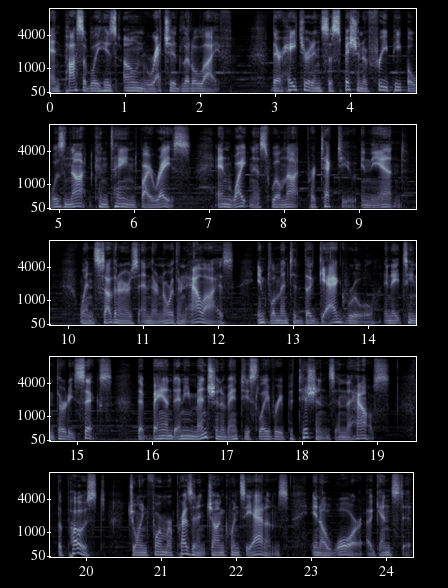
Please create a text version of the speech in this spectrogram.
and possibly his own wretched little life. Their hatred and suspicion of free people was not contained by race, and whiteness will not protect you in the end. When Southerners and their Northern allies implemented the gag rule in 1836 that banned any mention of anti slavery petitions in the House, the Post joined former President John Quincy Adams in a war against it.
